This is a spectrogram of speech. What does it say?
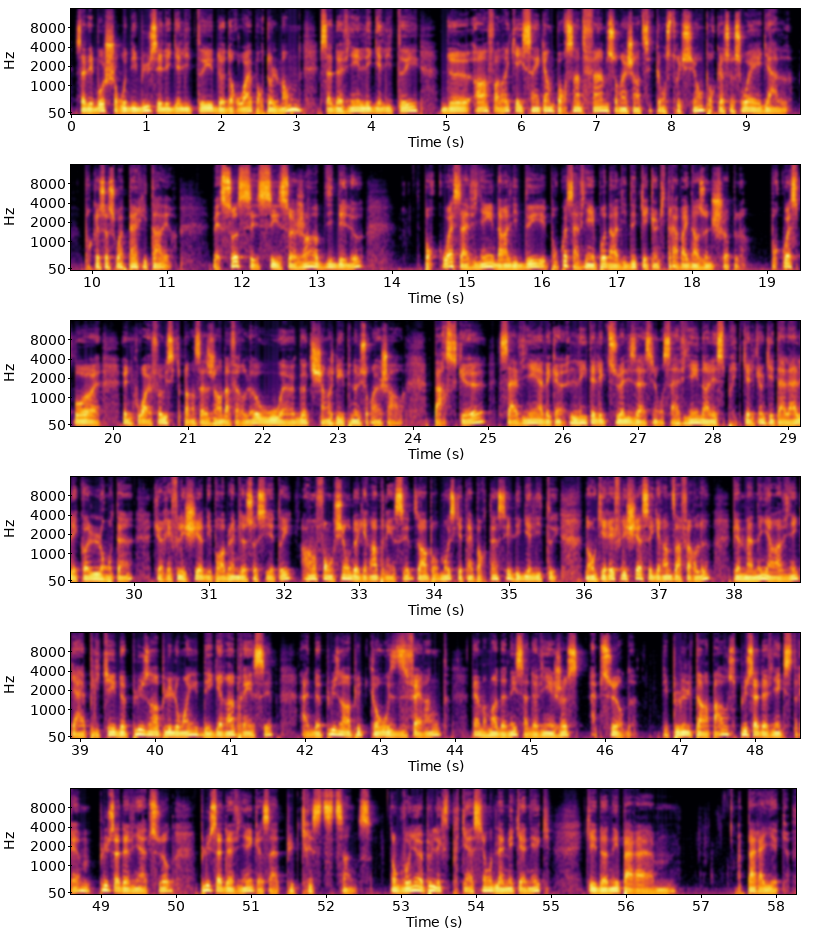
Ça débouche sur au début, c'est l'égalité de droit pour tout le monde, puis ça devient l'égalité de ah, faudrait qu'il y ait 50% de femmes sur un chantier de construction pour que ce soit égal, pour que ce soit paritaire. Ben ça, c'est ce genre d'idée-là. Pourquoi ça vient dans l'idée, pourquoi ça vient pas dans l'idée de quelqu'un qui travaille dans une shop, là? Pourquoi c'est pas euh, une coiffeuse qui pense à ce genre d'affaires-là ou un gars qui change des pneus sur un char? Parce que ça vient avec l'intellectualisation. Ça vient dans l'esprit de quelqu'un qui est allé à l'école longtemps, qui a réfléchi à des problèmes de société en fonction de grands principes. Ah, pour moi, ce qui est important, c'est l'égalité. Donc, il réfléchit à ces grandes affaires-là, puis à un moment donné, il en vient qu'à appliquer de plus en plus loin des grands principes à de plus en plus de causes différentes. Puis à un moment donné, ça devient juste absurde. Puis plus le temps passe, plus ça devient extrême, plus ça devient absurde, plus ça devient que ça a plus de Christi de sens. Donc, vous voyez un peu l'explication de la mécanique qui est donnée par, euh, par Hayek.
